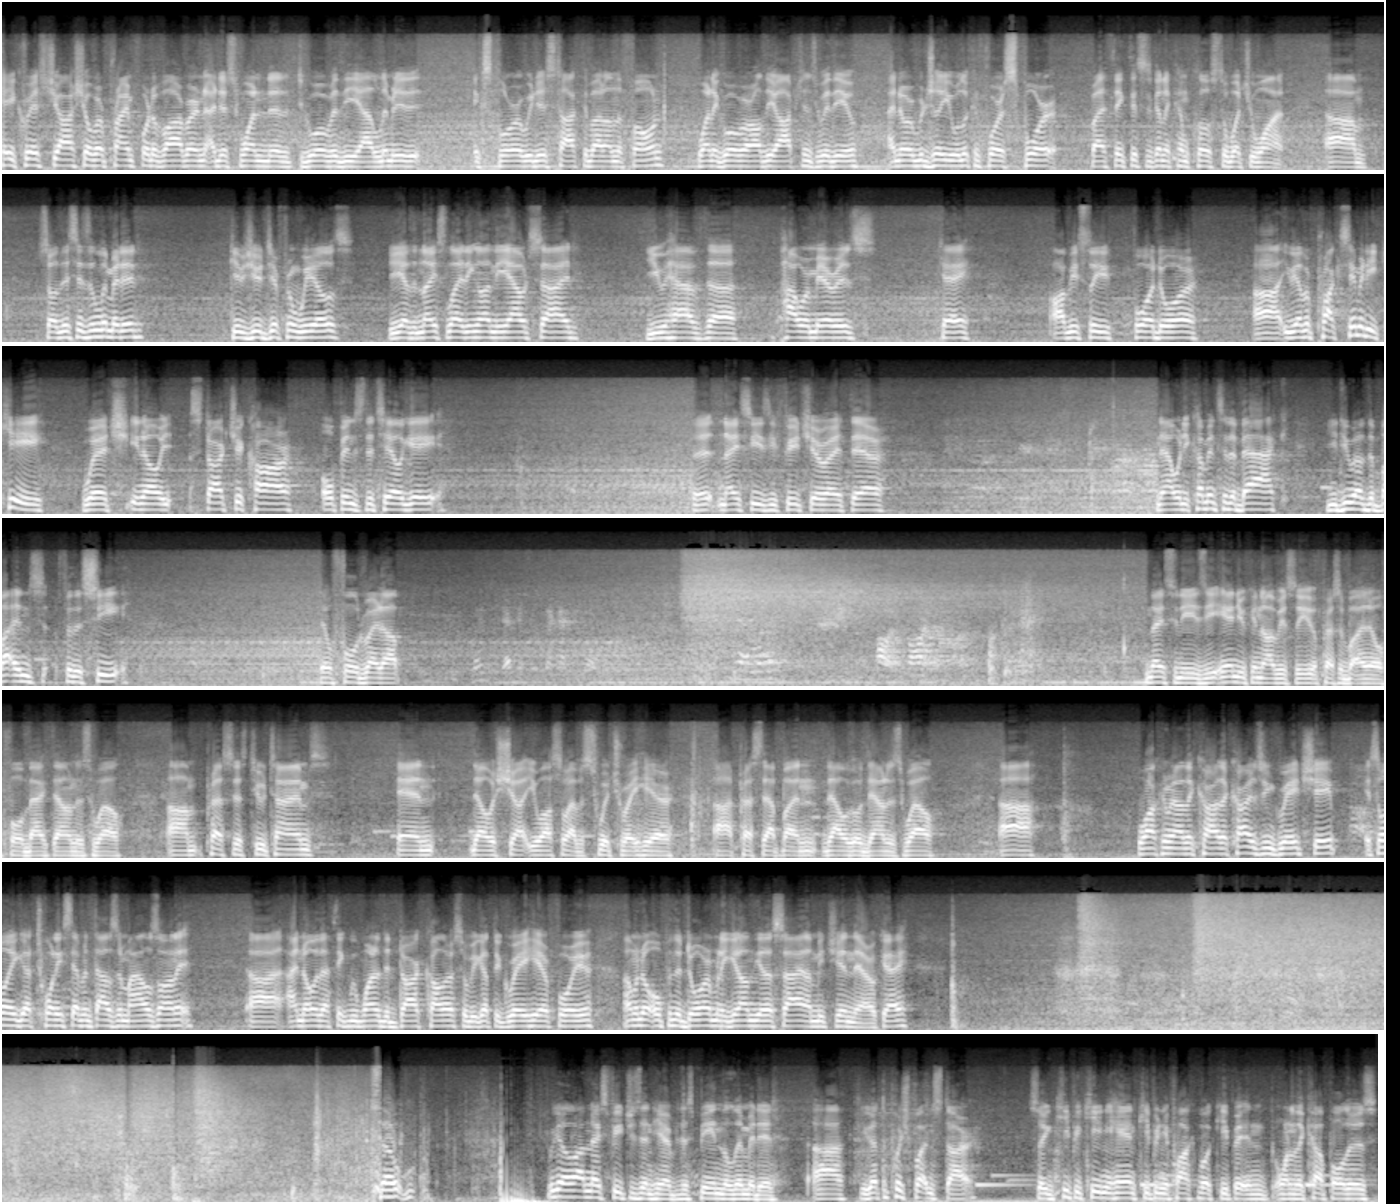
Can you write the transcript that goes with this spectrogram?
Hey Chris, Josh over at Prime Ford of Auburn. I just wanted to go over the uh, limited Explorer we just talked about on the phone. Want to go over all the options with you. I know originally you were looking for a sport, but I think this is going to come close to what you want. Um, so this is a limited, gives you different wheels. You have the nice lighting on the outside. You have the power mirrors, okay? Obviously four door. Uh, you have a proximity key, which, you know, starts your car, opens the tailgate, uh, Nice easy feature right there. Now when you come into the back, you do have the buttons for the seat. They'll fold right up. Nice and easy, and you can obviously press a button, it'll fold back down as well. Um, press this two times, and that will shut. You also have a switch right here uh, press that button, that will go down as well. Uh, walking around the car, the car is in great shape. It's only got 27,000 miles on it. Uh, I know that I think we wanted the dark color, so we got the gray here for you. I'm gonna open the door, I'm gonna get on the other side, I'll meet you in there, okay? So, we got a lot of nice features in here, but this being the limited. Uh, you got the push button start. So you can keep your key in your hand, keep it in your pocketbook, keep it in one of the cup holders.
